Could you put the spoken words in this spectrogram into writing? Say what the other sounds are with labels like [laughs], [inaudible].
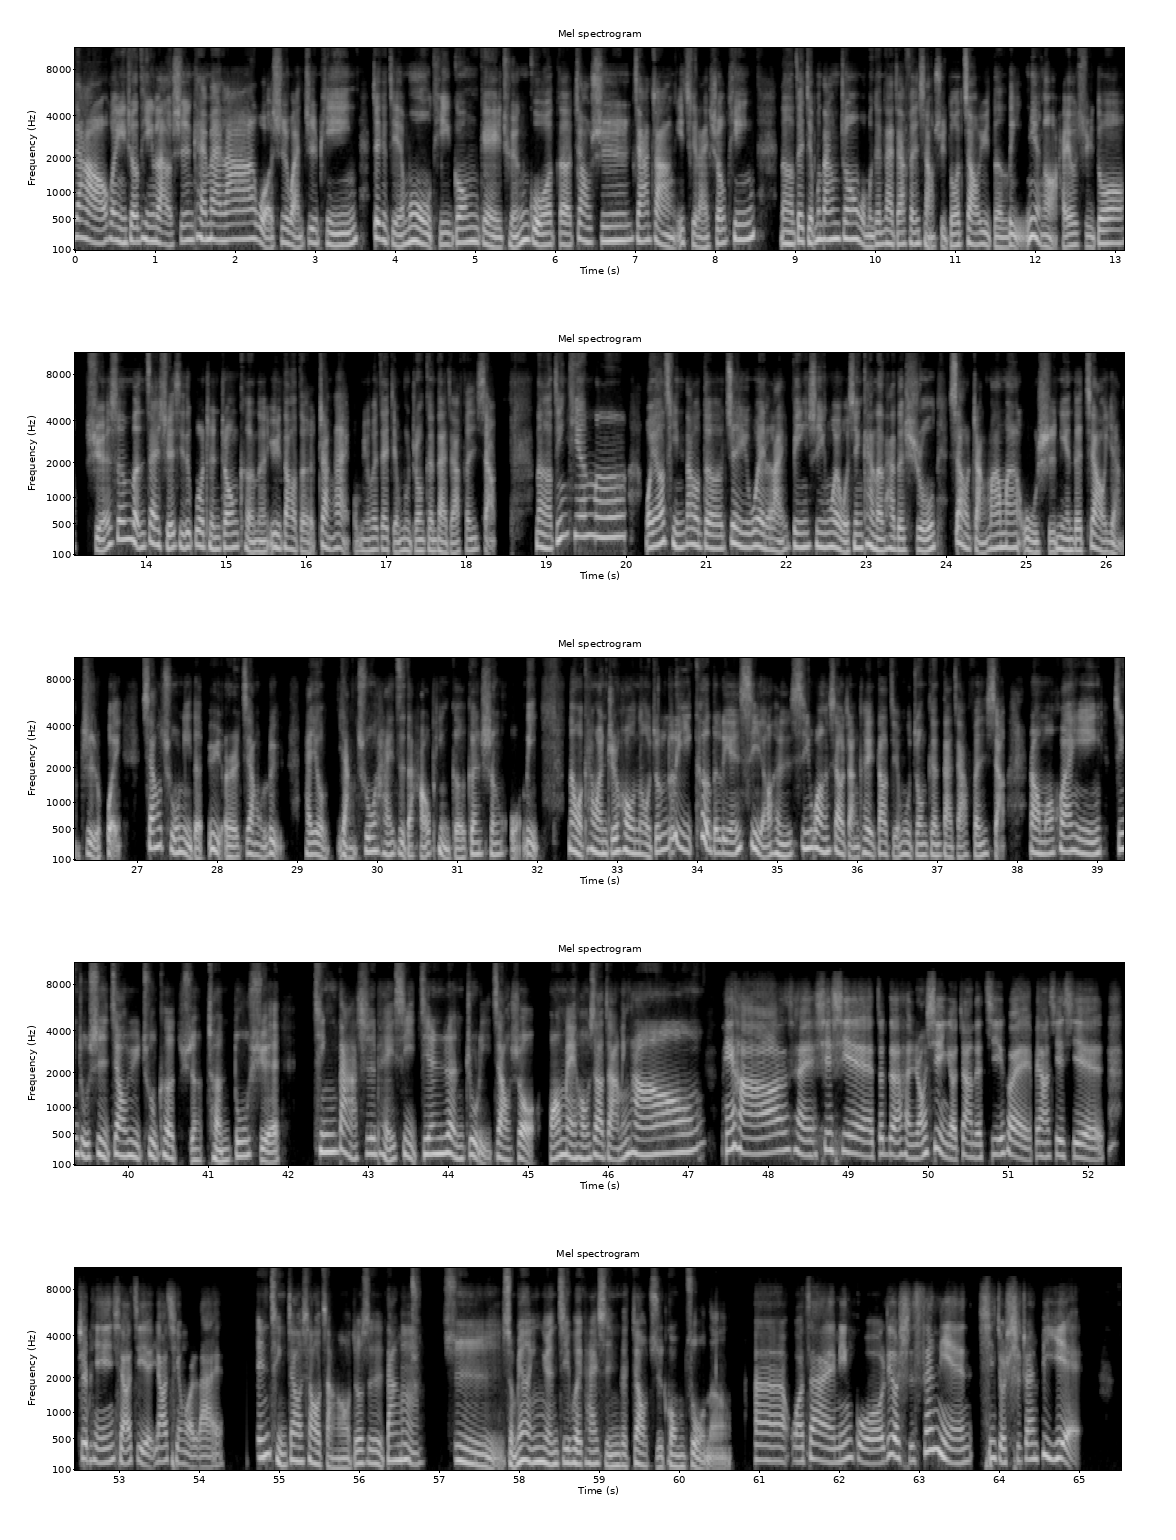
大家好，欢迎收听老师开麦啦！我是宛志平。这个节目提供给全国的教师、家长一起来收听。那在节目当中，我们跟大家分享许多教育的理念哦，还有许多学生们在学习的过程中可能遇到的障碍，我们也会在节目中跟大家分享。那今天呢，我邀请到的这一位来宾，是因为我先看了他的书《校长妈妈五十年的教养智慧》，消除你的育儿焦虑，还有养出。出孩子的好品格跟生活力。那我看完之后呢，我就立刻的联系啊，很希望校长可以到节目中跟大家分享。让我们欢迎新竹市教育处课程督学清大师培系兼任助理教授黄美红校长。您好，你好，很谢谢，真的很荣幸有这样的机会，非常谢谢志平小姐邀请我来。先请教校长哦，就是当。是什么样的因缘际会开始您的教职工作呢？呃，我在民国六十三年新竹师专毕业，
